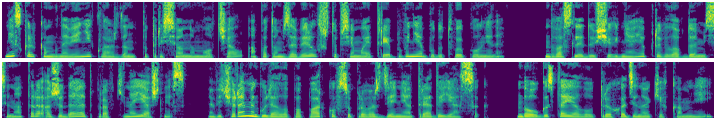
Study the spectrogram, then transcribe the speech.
Несколько мгновений Клажден потрясенно молчал, а потом заверил, что все мои требования будут выполнены. Два следующих дня я провела в доме сенатора, ожидая отправки на Яшнис. Вечерами гуляла по парку в сопровождении отряда ясок. Долго стояла у трех одиноких камней,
